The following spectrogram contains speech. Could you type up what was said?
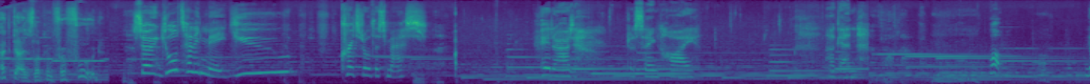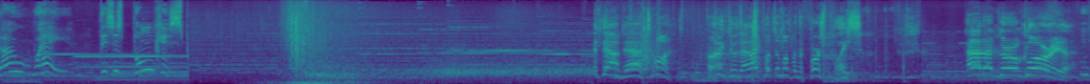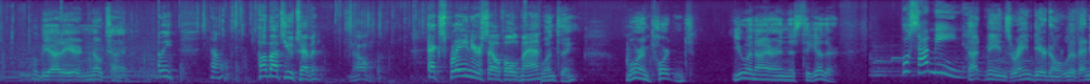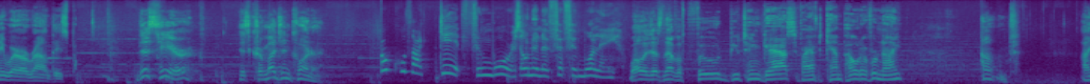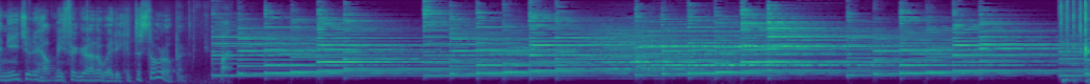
That guy's looking for food. So you're telling me you created all this mess? Hey, Dad. Just saying hi. Again. What? No way. This is bonkers. Get down, Dad. Come on. Let me do that. I put them up in the first place. Atta girl Gloria. Hmm. We'll be out of here in no time. Ellie? No. How about you, Tevin? No. Explain yourself, old man. One thing, more important, you and I are in this together. What's that mean? That means reindeer don't live anywhere around these parts. This here is Curmudgeon Corner. Don't call that Git Finwaris. Oh, no, no, Fit Finwale. Well, it doesn't have a Food, butane gas, if I have to camp out overnight. accountant. I need you to help me figure out a way to keep the store open. Dad,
